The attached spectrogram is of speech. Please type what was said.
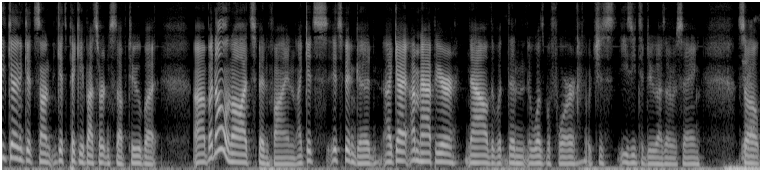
he kind of gets on, he gets picky about certain stuff too, but uh, but all in all, it's been fine. Like it's it's been good. Like I, I'm happier now than, than it was before, which is easy to do, as I was saying. So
